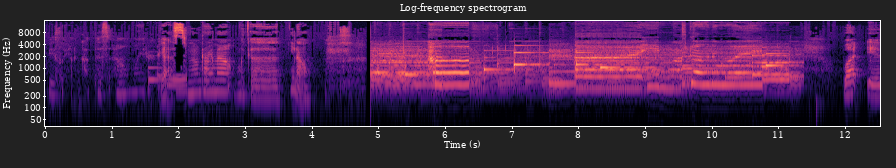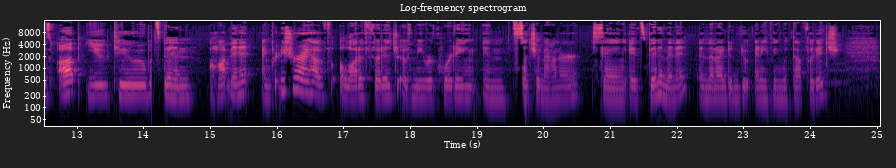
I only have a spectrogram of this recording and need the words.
obviously gonna cut this out later. Yes, you know what I'm talking about? Like a, you know. What is up, YouTube? It's been a hot minute. I'm pretty sure I have a lot of footage of me recording in such a manner saying it's been a minute and then I didn't do anything with that footage.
